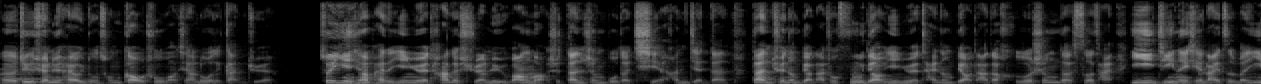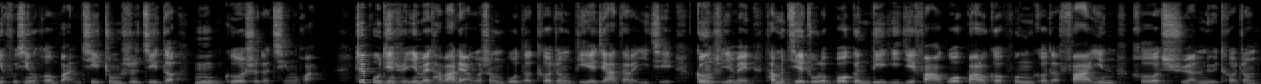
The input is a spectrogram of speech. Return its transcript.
呃，这个旋律还有一种从高处往下落的感觉。所以，印象派的音乐，它的旋律往往是单声部的，且很简单，但却能表达出复调音乐才能表达的和声的色彩，以及那些来自文艺复兴和晚期中世纪的牧歌式的情怀。这不仅是因为他把两个声部的特征叠加在了一起，更是因为他们借助了勃艮第以及法国巴洛克风格的发音和旋律特征。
